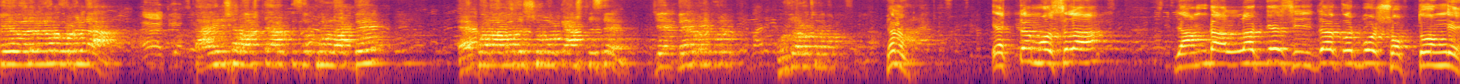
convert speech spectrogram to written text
কেউ এলোমেলো করবেন না। তাই হিসাব আসতে আর কিছুক্ষণ লাগবে। এখন আমাদের সম্মুখে আসতেছেন যে মেহরবানি করে হুজুর আলোচনা করতেছেন। জানো একটা মশলা যে আমরা আল্লাহকে সিজদা করব সপ্তঙ্গে।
